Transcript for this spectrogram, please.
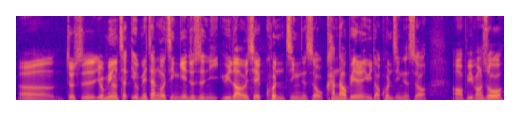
呃，就是有没有这有没有这样的经验？就是你遇到一些困境的时候，看到别人遇到困境的时候，哦，比方说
